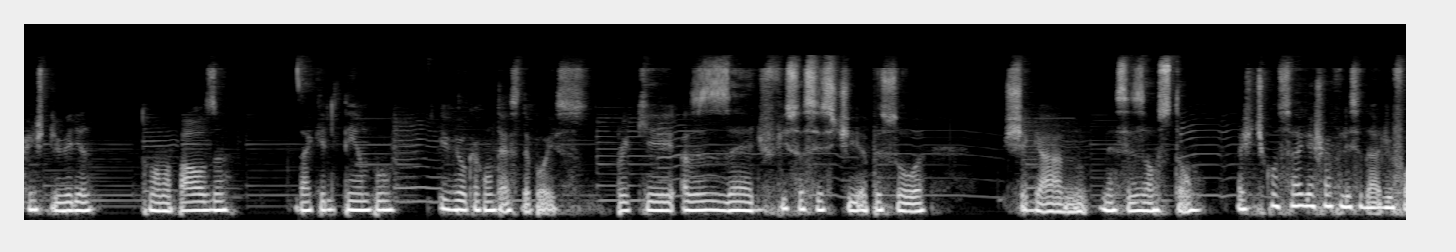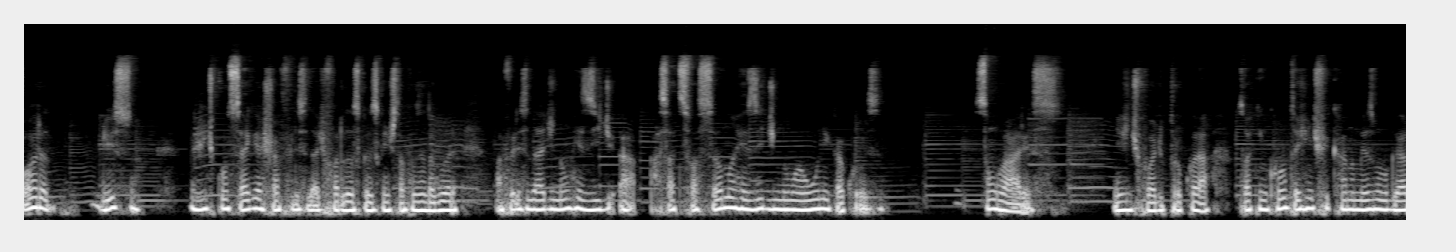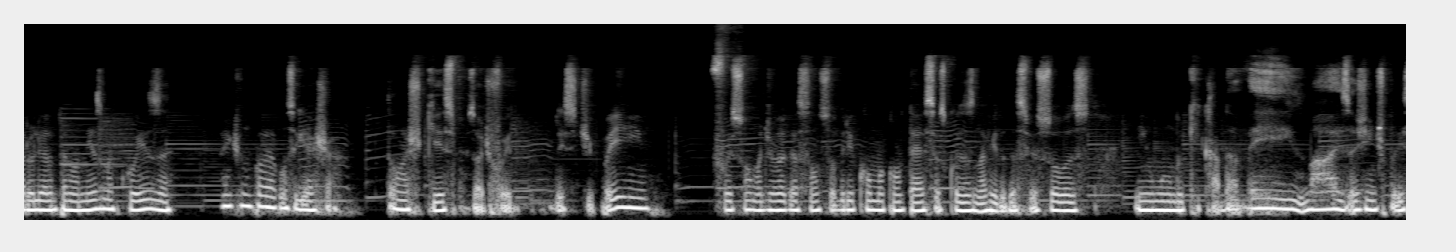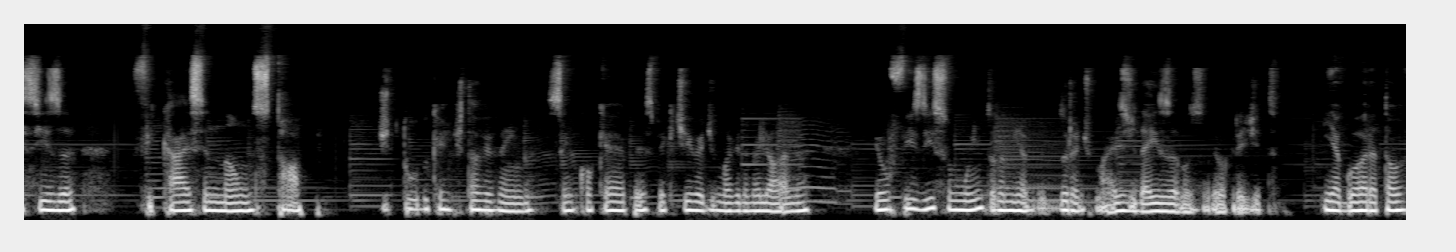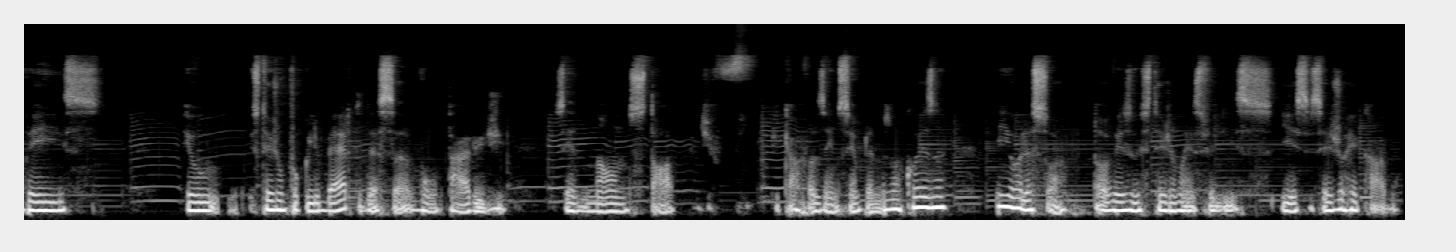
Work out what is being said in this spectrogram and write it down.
A gente deveria tomar uma pausa, dar aquele tempo e ver o que acontece depois. Porque às vezes é difícil assistir a pessoa chegar nessa exaustão. A gente consegue achar felicidade fora disso. A gente consegue achar felicidade fora das coisas que a gente está fazendo agora. A felicidade não reside, a, a satisfação não reside numa única coisa. São várias. A gente pode procurar. Só que enquanto a gente ficar no mesmo lugar olhando pela mesma coisa, a gente nunca vai conseguir achar. Então acho que esse episódio foi desse tipo aí. Foi só uma divagação sobre como acontecem as coisas na vida das pessoas em um mundo que cada vez mais a gente precisa ficar esse non-stop de tudo que a gente está vivendo, sem qualquer perspectiva de uma vida melhor, né? Eu fiz isso muito na minha durante mais de 10 anos, eu acredito. E agora talvez eu esteja um pouco liberto dessa vontade de ser non-stop, de ficar fazendo sempre a mesma coisa. E olha só, talvez eu esteja mais feliz e esse seja o recado.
